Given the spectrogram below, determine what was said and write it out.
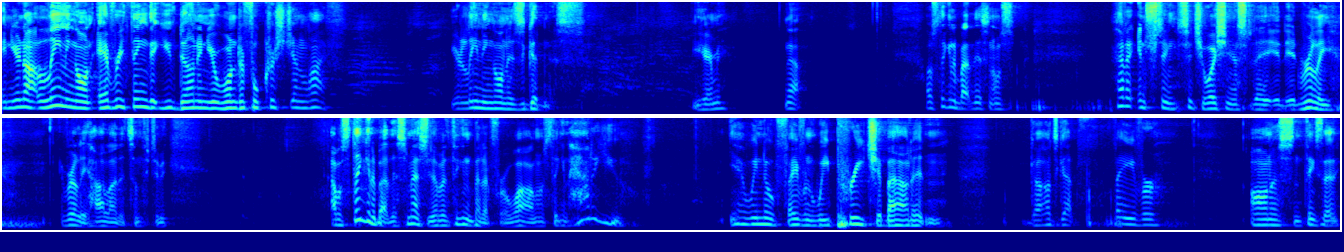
And you're not leaning on everything that you've done in your wonderful Christian life. You're leaning on His goodness. You hear me? Now, I was thinking about this and I was had an interesting situation yesterday. It, it really, it really highlighted something to me. I was thinking about this message. I've been thinking about it for a while. I was thinking, how do you, yeah, we know favor and we preach about it and God's got favor on us and things like that.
